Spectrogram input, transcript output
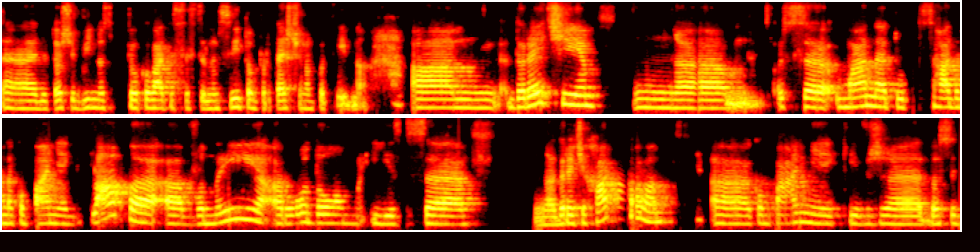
е, Для того щоб вільно спілкуватися з цілим світом про те, що нам потрібно. А, до речі, е, ось у мене тут згадана компанія GitLab, е, вони родом із до речі, Харкова, е, компанії, які вже досить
